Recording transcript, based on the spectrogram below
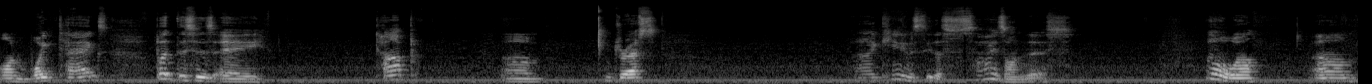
on white tags, but this is a top um, dress. I can't even see the size on this. Oh well. Um,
